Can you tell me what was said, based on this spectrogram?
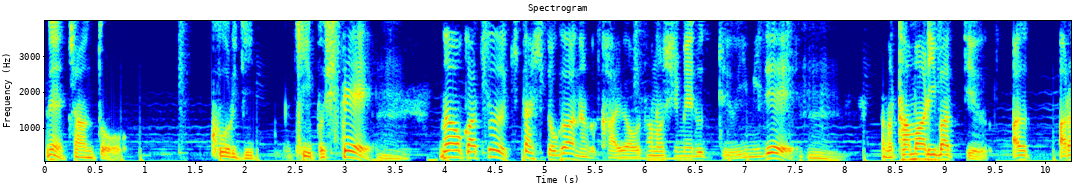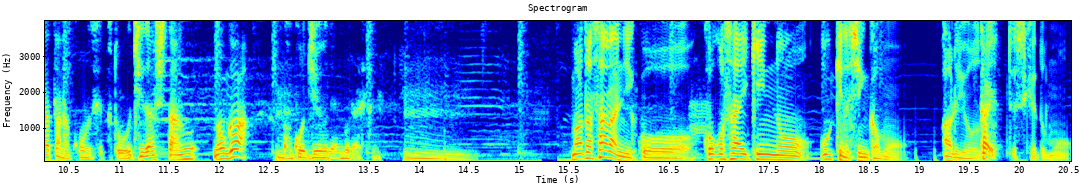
ねちゃんとクオリティキープしてうん。なおかつ来た人がなんか会話を楽しめるっていう意味でうん。なんかたまり場っていうあ新たなコンセプトを打ち出したのがここ10年ぐらいですね。うん。またさらにこうここ最近の大きな進化もあるようはい。ですけども、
